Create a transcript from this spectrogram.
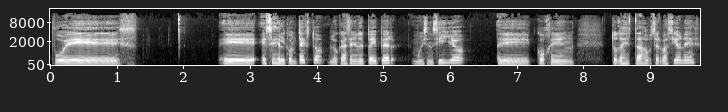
pues eh, ese es el contexto. Lo que hacen en el paper, muy sencillo, eh, cogen todas estas observaciones,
